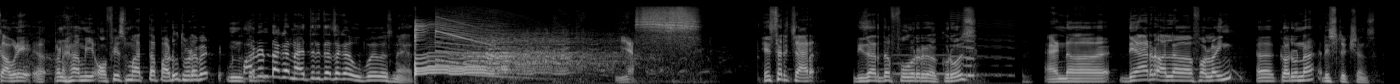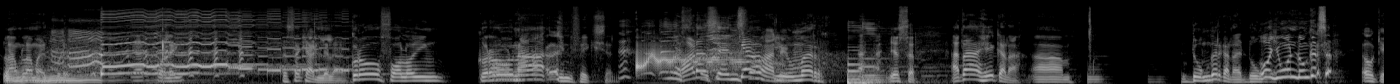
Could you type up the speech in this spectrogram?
कावळे पण हा मी ऑफिस मग आता पाडू थोडा वेळ? काढून टाका नाहीतरी त्याचा काय उपयोगच नाही येस हे सर चार. These are the four crows and they are all following corona restrictions लांब लांब आहेत पुढे. फॉलोईंग तसं काढलेला आहे. Crow following corona infection sense of. Humour yes sir आता हे काढा. डोंगर काढा डोंगर. यू वॉन्ट डोंगर सर ओके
